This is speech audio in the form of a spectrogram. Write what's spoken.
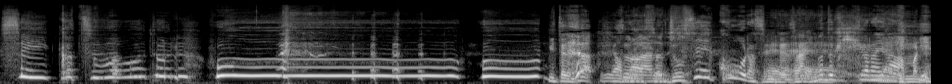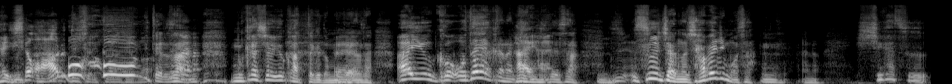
生活は踊る、ふー。ふーみたいな。さ、そのあの女性コーラスみたいなさ、今時聞かないな、あんまり。いやいや、あるでしょ。みたいなさ、昔は良かったけど、みたいなさ、ああいうこう穏やかな感じでさ、スーちゃんの喋りもさ、あの、7月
